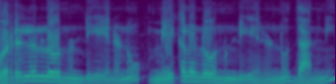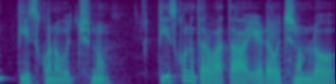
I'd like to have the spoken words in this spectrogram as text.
గొర్రెలలో నుండి అయినను మేకలలో నుండి అయినను దాన్ని తీసుకొనవచ్చును. తీసుకున్న తర్వాత ఏడవచనంలో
